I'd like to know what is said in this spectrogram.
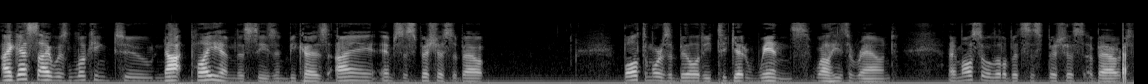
I guess I was looking to not play him this season because I am suspicious about Baltimore's ability to get wins while he's around. I'm also a little bit suspicious about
